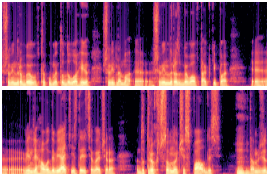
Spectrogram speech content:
що він робив таку методологію, що він намаг... Е, що він розбивав так, типа, е, він лягав о 9-й, здається, вечора, до трьох часов ночі спав десь. Mm-hmm. Там вже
